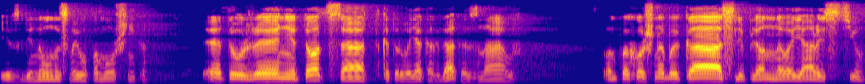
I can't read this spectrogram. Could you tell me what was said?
и взглянул на своего помощника. «Это уже не тот сад, которого я когда-то знал. Он похож на быка, ослепленного яростью».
